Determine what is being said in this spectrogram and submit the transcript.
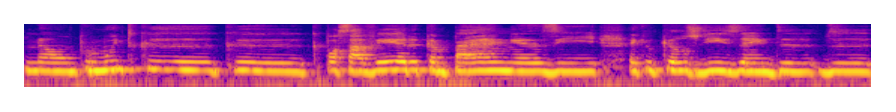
não por muito que, que, que, possa haver campanhas e aquilo que eles dizem de, de,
